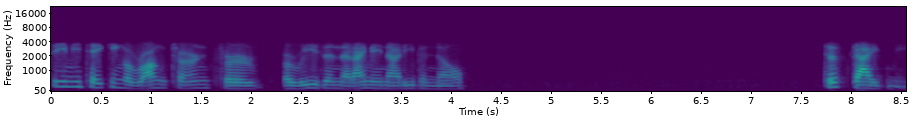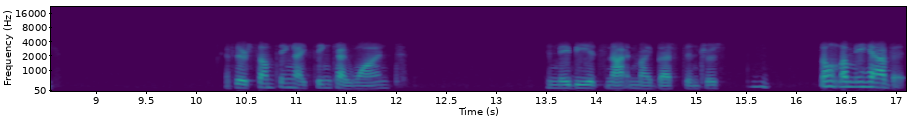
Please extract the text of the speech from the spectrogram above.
see me taking a wrong turn for a reason that I may not even know, just guide me. If there's something I think I want, and maybe it's not in my best interest, don't let me have it.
